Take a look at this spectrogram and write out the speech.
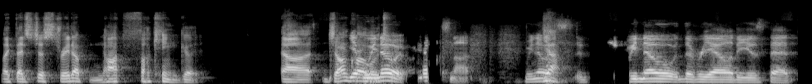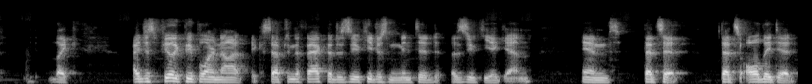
Like that's just straight up not fucking good. Uh, John, Yeah, Carlo we know tweet- it. We know it's not. We know Yeah. it's. It, we know the reality is that, like, I just feel like people are not accepting the fact that Azuki just minted Azuki again, and that's it. That's all they did.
